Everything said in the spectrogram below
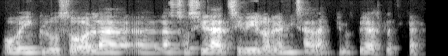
o incluso la, sociedad civil organizada que nos pudieras platicar?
